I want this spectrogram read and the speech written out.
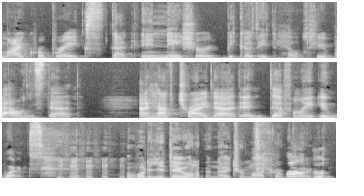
micro breaks that in nature because it helps you balance that. I have tried that and definitely it works. what do you do on a nature micro break? Well, m-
